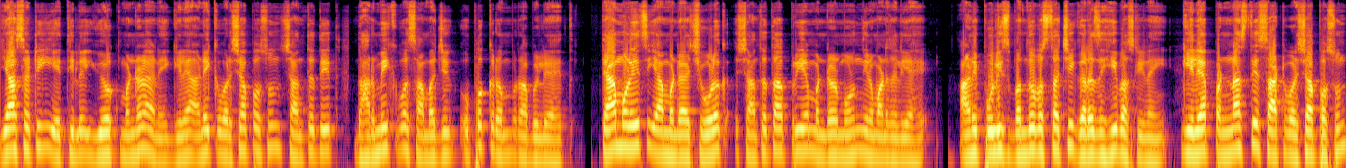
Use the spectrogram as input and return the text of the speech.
यासाठी येथील युवक मंडळाने गेल्या अनेक वर्षापासून शांततेत धार्मिक व सामाजिक उपक्रम राबवले आहेत. त्यामुळेच या मंडळाची ओळख शांतताप्रिय मंडळ म्हणून निर्माण झाली आहे. आणि पोलीस बंदोबस्ताची गरजही भासली नाही. गेल्या पन्नास ते साठ वर्षापासून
